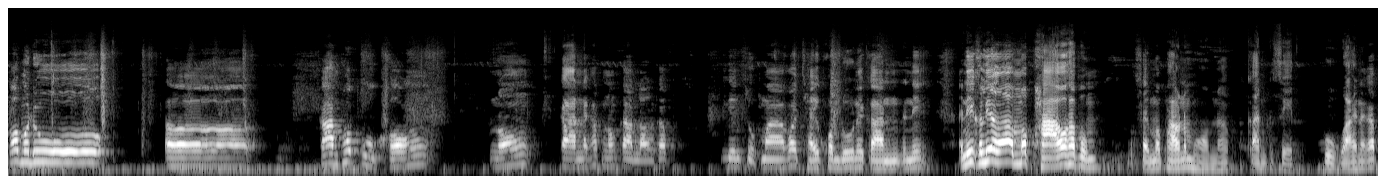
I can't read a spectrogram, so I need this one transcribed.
ก็มาดูเอ่อการเพาะปลูกของน้องการนะครับ น้องการเรานะครับ เรียนจบมาก็ใช้ความรู้ในการอันนี้ อันนี้เขาเรียกว่ามะพร้าวครับ ผม ใส่มะพร้าวน้ำหอมนะครับ การเกษตรปลูกไว้นะครับ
